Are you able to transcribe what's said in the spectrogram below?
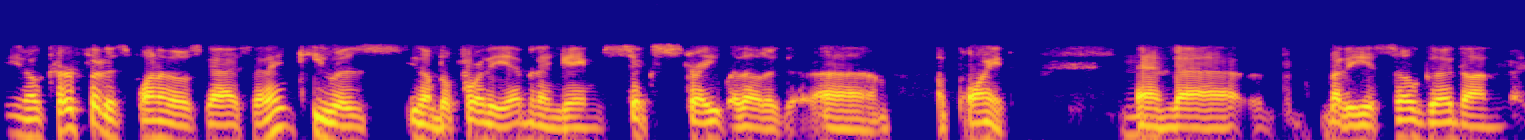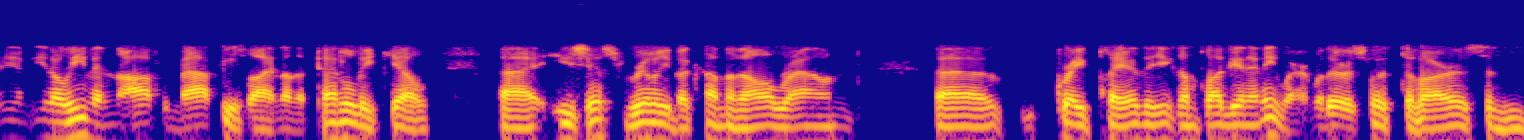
you know Kerfoot is one of those guys. I think he was you know before the Edmonton game six straight without a uh, a point. Mm-hmm. and uh, but he is so good on you know even off the Matthews line on the penalty kill uh, he's just really become an all-round uh, great player that you can plug in anywhere, whether it's with Tavares and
